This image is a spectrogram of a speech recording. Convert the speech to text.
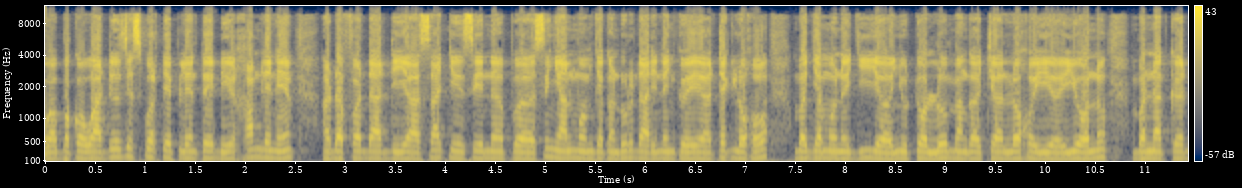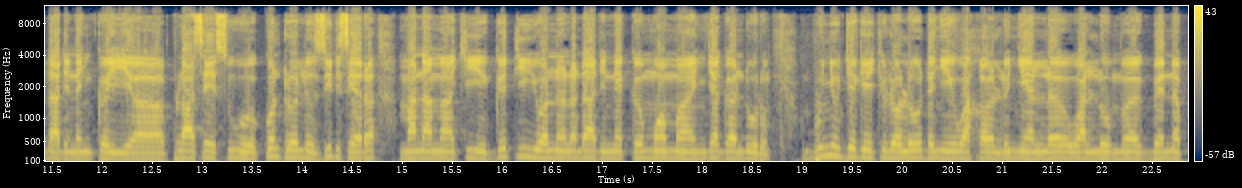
wa- ba ko waa 2S porté plainte di xamle ne dafa daal di uh, sàcc seen ab uh, signal moom Ndiaga Ndour daal di nañ koy uh, teg loxo ba jamono ji ñu toll ma nga ca loxoy yoon ba nag daal di nañ koy placé sous contrôle judiciaire maanaam ci gëti yoon la daal di nekk moom Ndiaga Ndour bu ñu jegee ci loolu dañuy wax lu ñeel wàllum benn ab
